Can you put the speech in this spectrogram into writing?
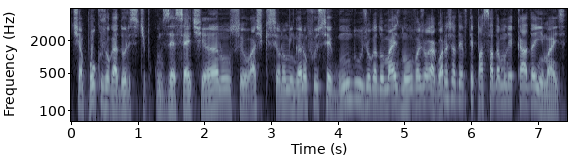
tinha poucos jogadores, tipo, com 17 anos, eu acho que, se eu não me engano, eu fui o segundo jogador mais novo a jogar, agora já deve ter passado a molecada aí, mas...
